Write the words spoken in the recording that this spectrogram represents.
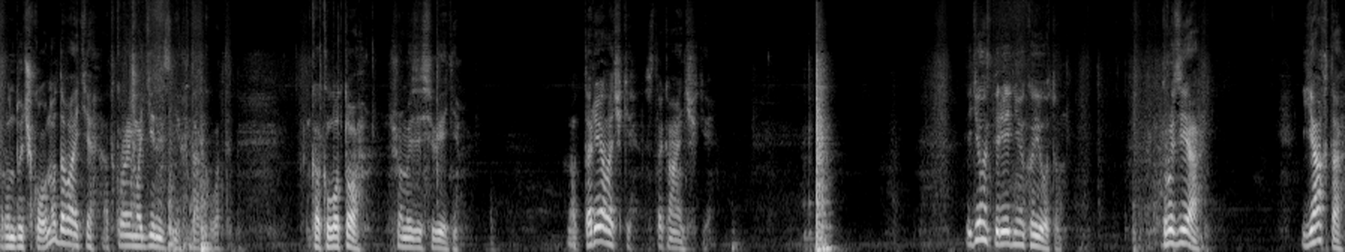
рундучков. Ну, давайте откроем один из них. Так вот, как лото. Что мы здесь видим? Вот тарелочки, стаканчики. Идем в переднюю каюту. Друзья, яхта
